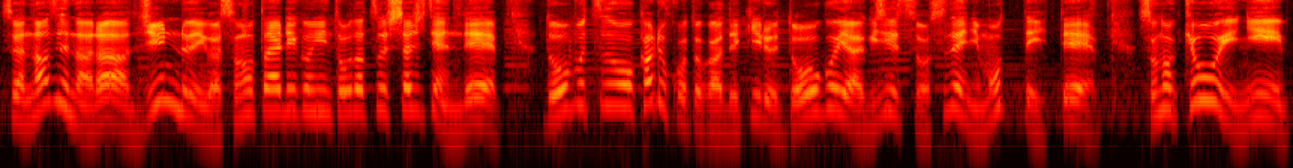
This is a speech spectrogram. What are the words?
それはなぜなら人類がその大陸に到達した時点で動物を狩ることができる道具や技術をすでに持っていてその脅威に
